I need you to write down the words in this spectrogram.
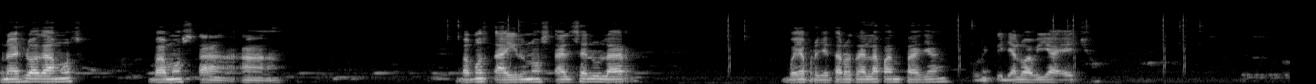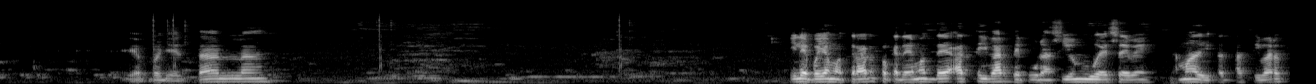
Una vez lo hagamos, vamos a vamos a irnos al celular voy a proyectar otra vez la pantalla con el que ya lo había hecho. Voy a proyectarla. Y les voy a mostrar porque debemos de activar depuración USB vamos a activar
